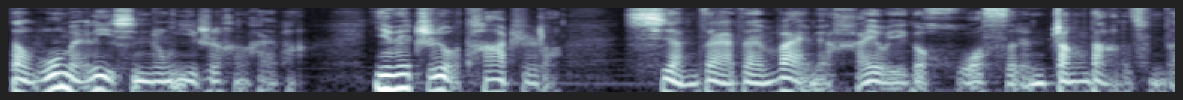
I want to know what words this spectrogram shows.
但吴美丽心中一直很害怕，因为只有她知道，现在在外面还有一个活死人张大的存在，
